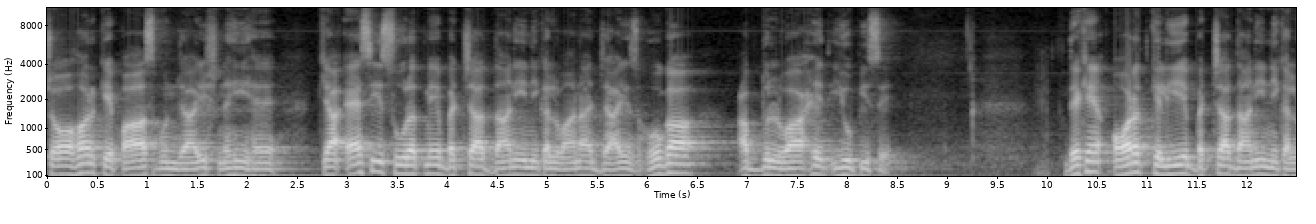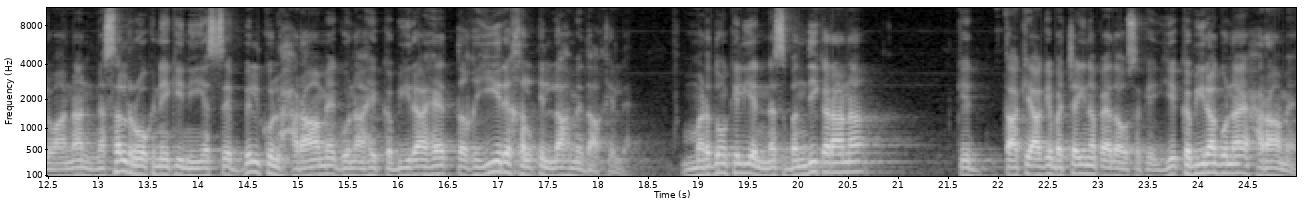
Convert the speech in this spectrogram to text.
شوہر کے پاس گنجائش نہیں ہے کیا ایسی صورت میں بچہ دانی نکلوانا جائز ہوگا عبد الواحد یو پی سے دیکھیں عورت کے لیے بچہ دانی نکلوانا نسل روکنے کی نیت سے بالکل حرام ہے گناہ کبیرہ ہے تغیر خلق اللہ میں داخل ہے مردوں کے لیے نسبندی کرانا کہ تاکہ آگے بچہ ہی نہ پیدا ہو سکے یہ کبیرہ گناہ حرام ہے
